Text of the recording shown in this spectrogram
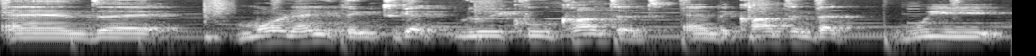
and uh, more than anything, to get really cool content. And the content that we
